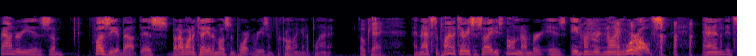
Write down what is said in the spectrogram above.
boundary is um, fuzzy about this. But I want to tell you the most important reason for calling it a planet, Okay. And that's the Planetary Society's phone number is 809 worlds, and it's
